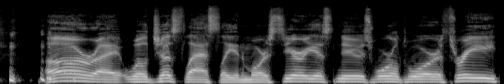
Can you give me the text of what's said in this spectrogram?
All right. Well, just lastly, in more serious news, World War III.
